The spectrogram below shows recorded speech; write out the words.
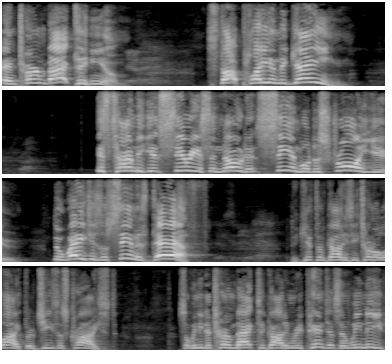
and turn back to Him. Stop playing the game. It's time to get serious and know that sin will destroy you. The wages of sin is death. The gift of God is eternal life through Jesus Christ. So we need to turn back to God in repentance, and we need,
